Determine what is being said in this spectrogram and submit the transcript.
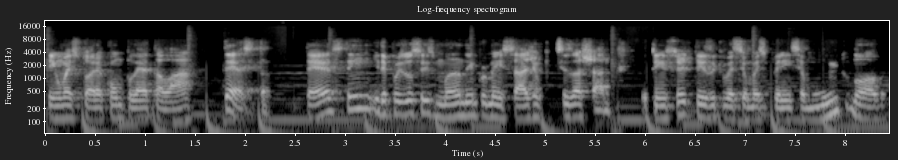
tem uma história completa lá. Testa. Testem e depois vocês mandem por mensagem o que vocês acharam. Eu tenho certeza que vai ser uma experiência muito nova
